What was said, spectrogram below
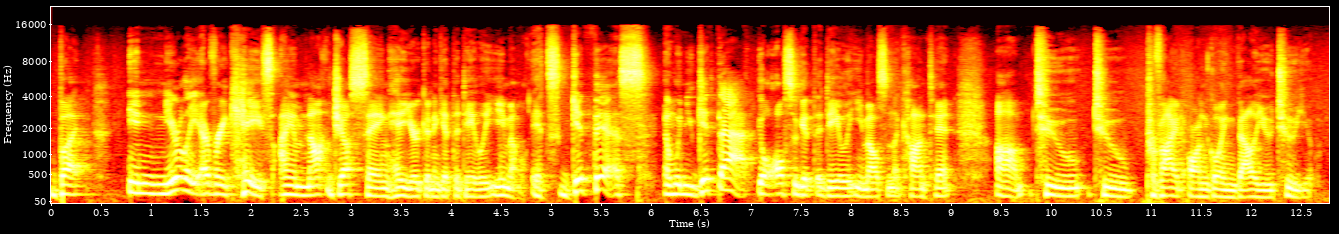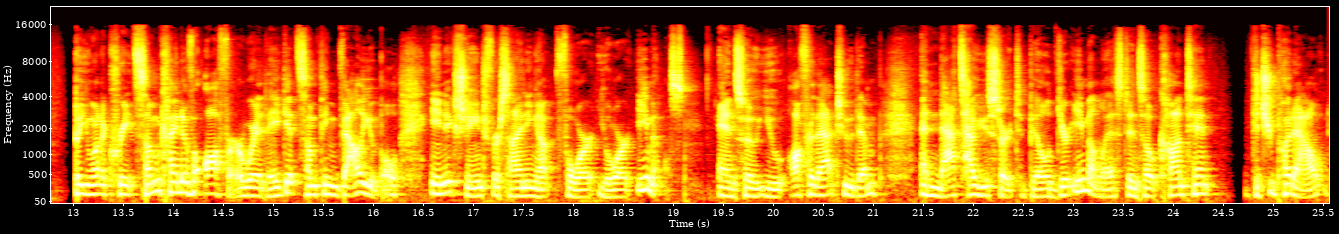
But in nearly every case, I am not just saying, hey, you're going to get the daily email. It's get this, and when you get that, you'll also get the daily emails and the content um, to, to provide ongoing value to you. But you want to create some kind of offer where they get something valuable in exchange for signing up for your emails. And so you offer that to them, and that's how you start to build your email list. And so content that you put out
